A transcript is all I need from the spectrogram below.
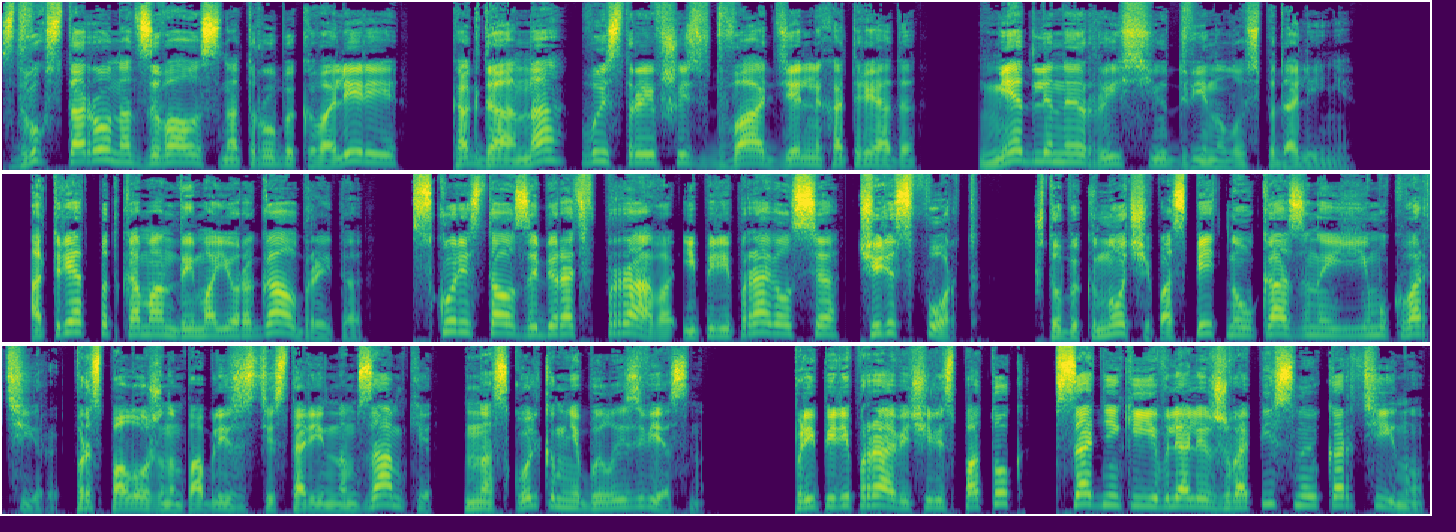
с двух сторон отзывалось на трубы кавалерии, когда она, выстроившись в два отдельных отряда, медленной рысью двинулась по долине. Отряд под командой майора Галбрейта вскоре стал забирать вправо и переправился через форт, чтобы к ночи поспеть на указанные ему квартиры в расположенном поблизости старинном замке, насколько мне было известно. При переправе через поток всадники являли живописную картину,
